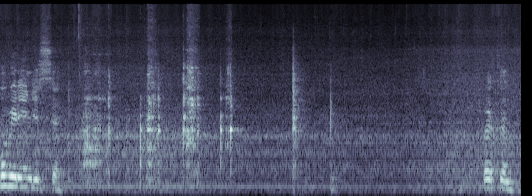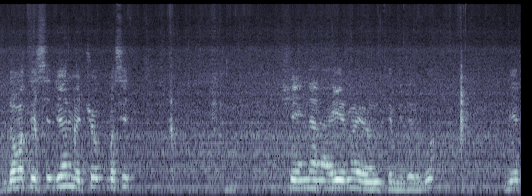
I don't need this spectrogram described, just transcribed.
Bu birincisi. Bakın domatesi diyorum ya çok basit şeyinden ayırma yöntemidir bu. Bir,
